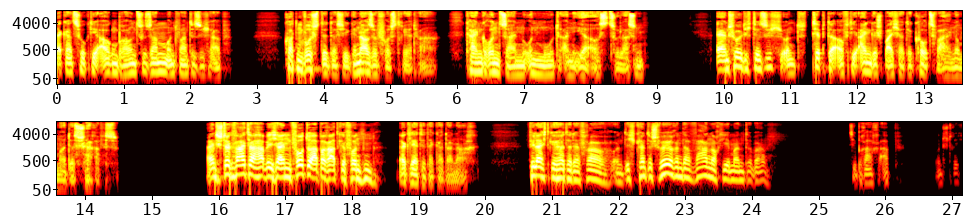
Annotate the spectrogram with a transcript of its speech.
Decker zog die Augenbrauen zusammen und wandte sich ab. Cotton wusste, dass sie genauso frustriert war. Kein Grund, seinen Unmut an ihr auszulassen. Er entschuldigte sich und tippte auf die eingespeicherte Kurzwahlnummer des Sheriffs. Ein Stück weiter habe ich einen Fotoapparat gefunden, erklärte Decker danach. Vielleicht gehört er der Frau, und ich könnte schwören, da war noch jemand, aber sie brach ab und strich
